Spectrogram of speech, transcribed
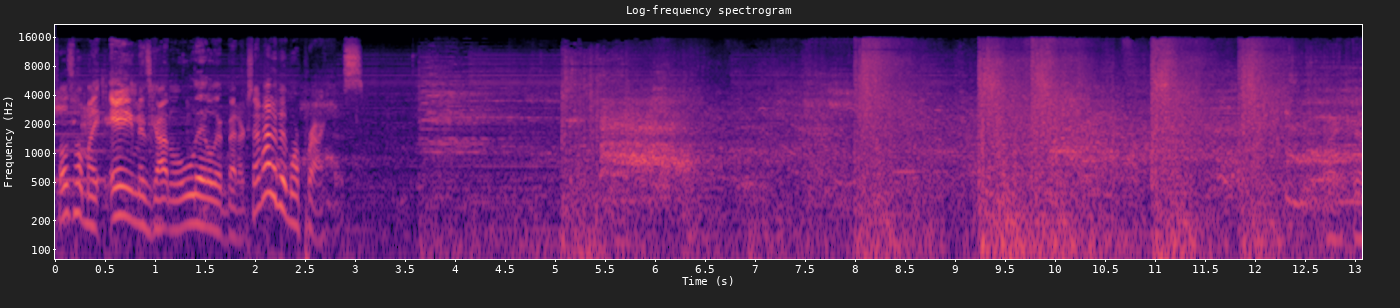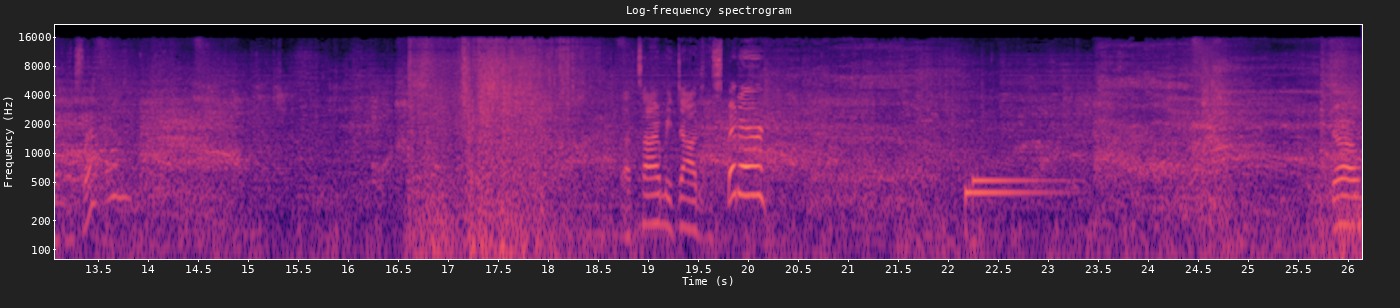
So let's hope my aim has gotten a little bit better, because I've had a bit more practice. Alright, there goes that one. That time we dodged the spitter. Go.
